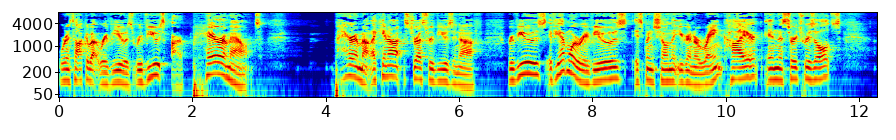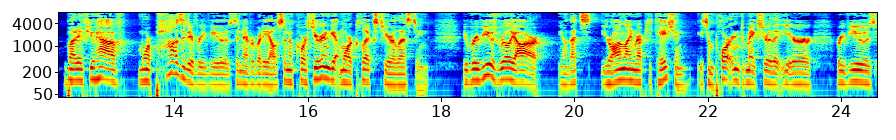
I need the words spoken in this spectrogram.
we're going to talk about reviews. Reviews are paramount. Paramount. I cannot stress reviews enough. Reviews, if you have more reviews, it's been shown that you're going to rank higher in the search results. But if you have more positive reviews than everybody else, then of course you're going to get more clicks to your listing your reviews really are, you know, that's your online reputation. It's important to make sure that your reviews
